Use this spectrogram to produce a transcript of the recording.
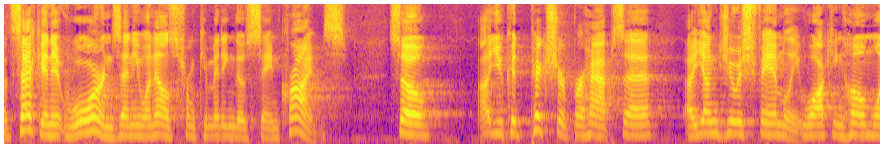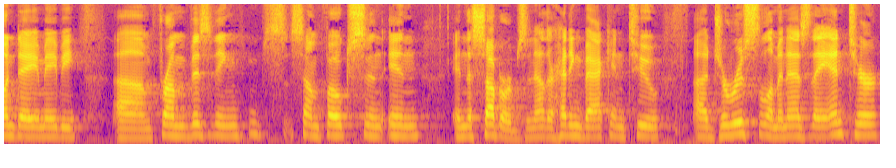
but second, it warns anyone else from committing those same crimes. So uh, you could picture perhaps a, a, young Jewish family walking home one day, maybe um, from visiting some folks in, in, in the suburbs, and now they're heading back into uh, Jerusalem. And as they enter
